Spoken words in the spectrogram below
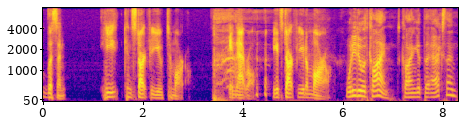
listen, he can start for you tomorrow in that role. he can start for you tomorrow. What do you do with Klein? Does Klein get the axe then?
